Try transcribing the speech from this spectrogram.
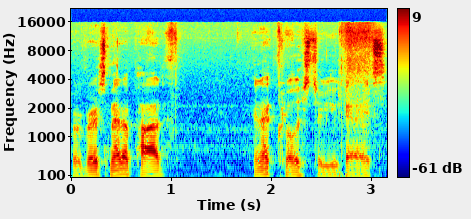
Reverse Metapod, and a Cloyster, you guys.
